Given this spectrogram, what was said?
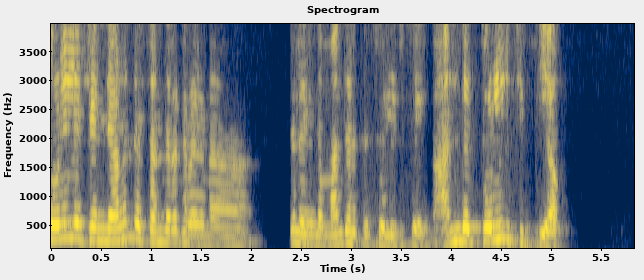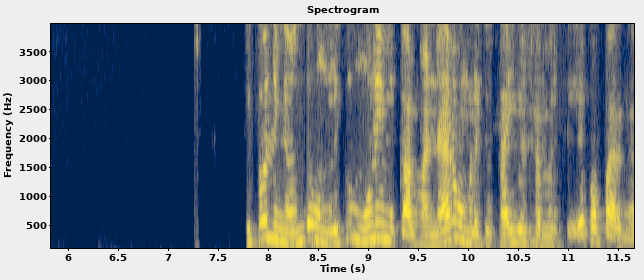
தொழிலை செஞ்சாலும் இந்த சந்திர கிரகண இதுல இந்த மந்திரத்தை சொல்லிட்டு செய்யுங்க அந்த தொழில் சித்தியாகும். இப்போ நீங்க வந்து உங்களுக்கு மூணே முக்கால் மணி நேரம் உங்களுக்கு கைவசம் இருக்கு. எப்ப பாருங்க?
